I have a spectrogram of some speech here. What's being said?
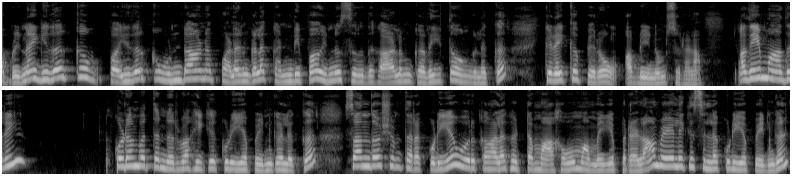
அப்படின்னா இதற்கு ப- இதற்கு உண்டான பலன்களை கண்டிப்பாக இன்னும் சிறிது காலம் கழித்து உங்களுக்கு கிடைக்கப்பெறும் அப்படின்னும் சொல்லலாம். அதே மாதிரி குடும்பத்தை நிர்வகிக்கக்கூடிய பெண்களுக்கு சந்தோஷம் தரக்கூடிய ஒரு காலகட்டமாகவும் அமைய பெறலாம் வேலைக்கு செல்லக்கூடிய பெண்கள்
